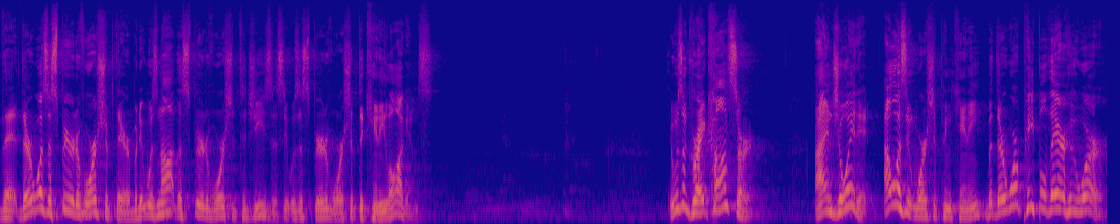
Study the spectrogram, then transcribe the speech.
that there was a spirit of worship there, but it was not the spirit of worship to Jesus, it was a spirit of worship to Kenny Loggins. It was a great concert. I enjoyed it. I wasn't worshiping Kenny, but there were people there who were,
